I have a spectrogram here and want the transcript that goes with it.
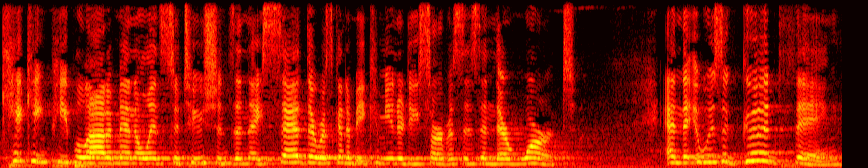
kicking people out of mental institutions, and they said there was going to be community services, and there weren't. And it was a good thing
